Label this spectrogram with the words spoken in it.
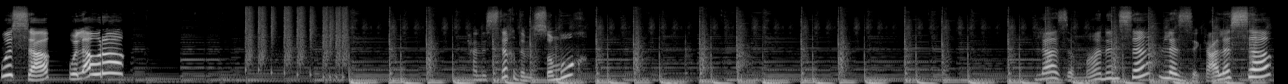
والساق والأوراق. حنستخدم الصموخ. لازم ما ننسى نلزق على الساق.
